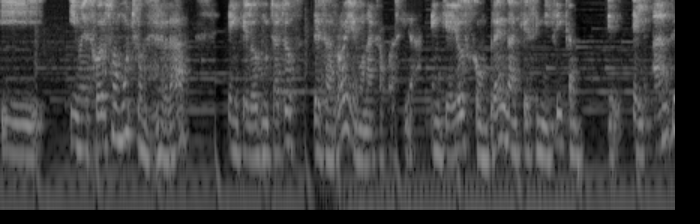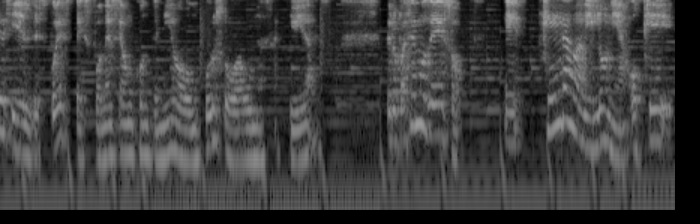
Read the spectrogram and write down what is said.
Y, y me esfuerzo mucho, de verdad, en que los muchachos desarrollen una capacidad, en que ellos comprendan qué significan el, el, antes y el después de exponerse a un contenido o un curso o a unas actividades. Pero pasemos de eso. Eh, ¿Qué era Babilonia? O qué,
